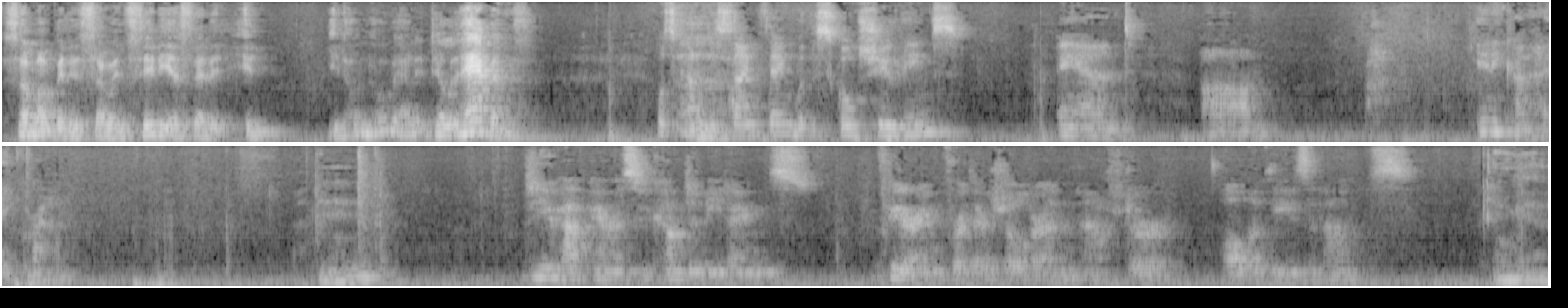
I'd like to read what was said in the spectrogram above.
Some of it is so insidious that it, it you don't know about it until it happens. Well, it's kind of the same thing with the school shootings and um, any kind of hate crime. hmm Do you have parents who come to meetings fearing for their children after all of these events? Oh yeah,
